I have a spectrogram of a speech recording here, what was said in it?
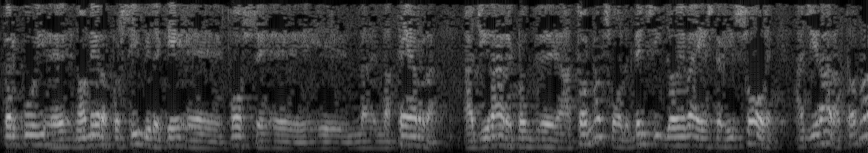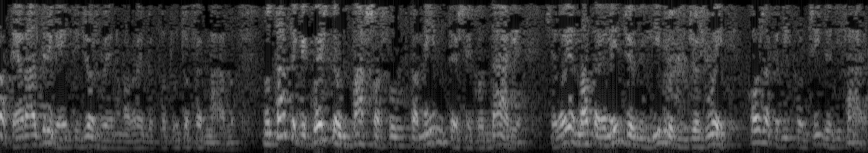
per cui eh, non era possibile che eh, fosse eh, la, la, terra a girare eh, attorno al sole, bensì doveva essere il sole a girare attorno alla terra, altrimenti Giosuè non avrebbe potuto fermarlo. Notate che questo è un passo assolutamente secondario. Se voi andate a leggere il libro di Giosuè, cosa che vi consiglio di fare,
